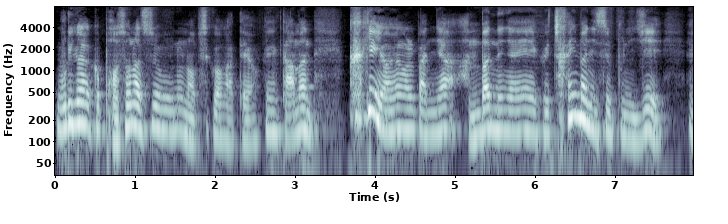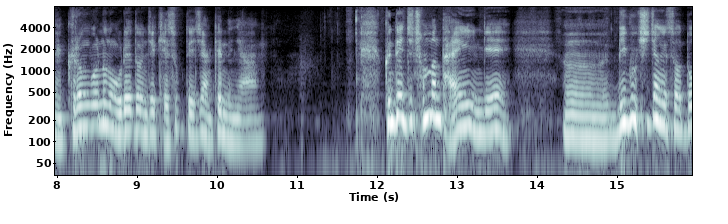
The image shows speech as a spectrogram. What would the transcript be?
우리가 그 벗어날 수는 없을 것 같아요. 다만 크게 영향을 받냐 안 받느냐의 그 차이만 있을 뿐이지 예, 그런 거는 올해도 이제 계속되지 않겠느냐. 근데 이제 천만 다행인 게 어, 미국 시장에서도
